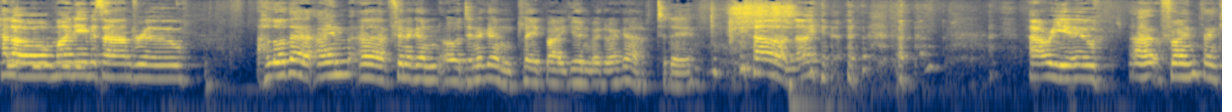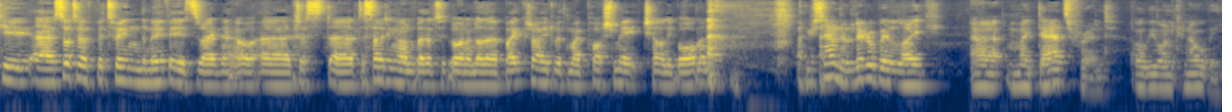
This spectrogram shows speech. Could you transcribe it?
Hello, my name is Andrew. Hello there, I'm uh, Finnegan O'Dinnigan, played by Ewan McGregor today. Oh, nice. How are you? Uh, fine, thank you. Uh, sort of between the movies right now, uh, just uh, deciding on whether to go on another bike ride with my posh mate Charlie Boorman. You sound a little bit like uh, my dad's friend, Obi Wan Kenobi.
